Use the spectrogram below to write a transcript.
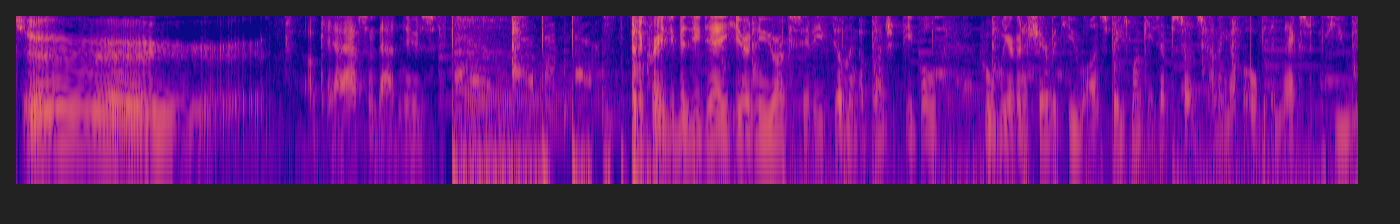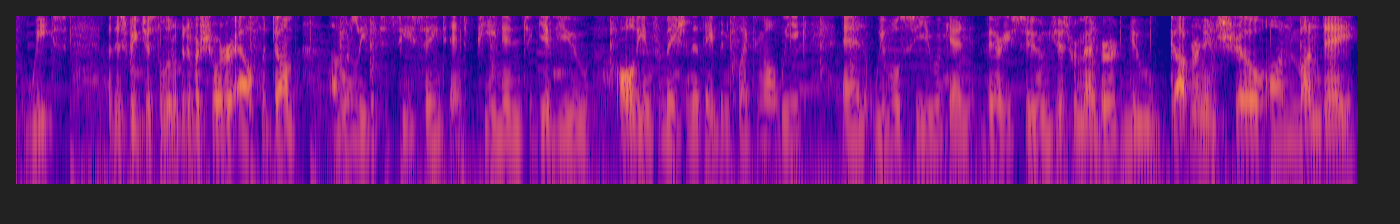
Sir. Okay, I have some bad news. Been a crazy busy day here in New York City, filming a bunch of people who we are going to share with you on Space Monkeys episodes coming up over the next few weeks. But this week, just a little bit of a shorter alpha dump. I'm going to leave it to C Saint and Peenan to give you all the information that they've been collecting all week, and we will see you again very soon. Just remember, new governance show on Monday,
